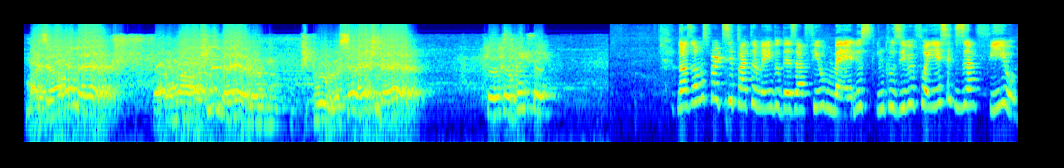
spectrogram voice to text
Mas é uma. É uma ótima ideia. né? Tipo, excelente ideia. Foi o que eu pensei. Nós vamos participar também do desafio Melios. Inclusive foi esse desafio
